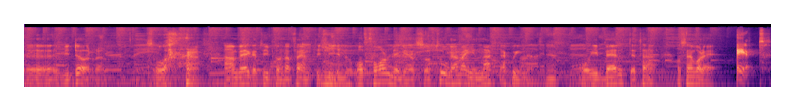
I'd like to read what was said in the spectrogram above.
eh, eh, vid dörren. Så han vägde typ 150 kilo och formligen så tog han mig i nackaskinnet och i bältet här. Och sen var det ett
